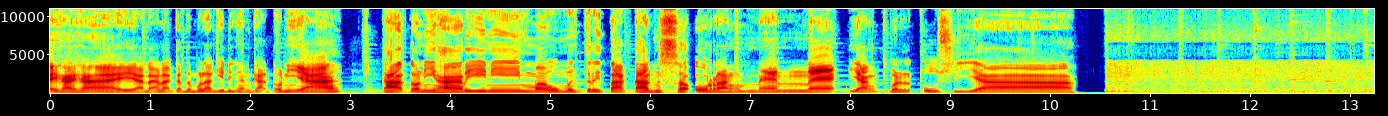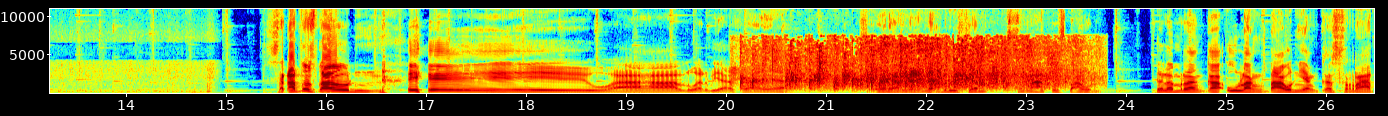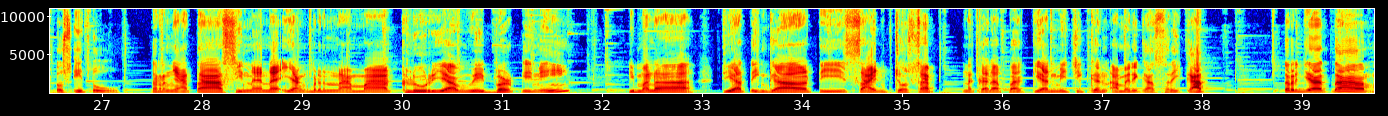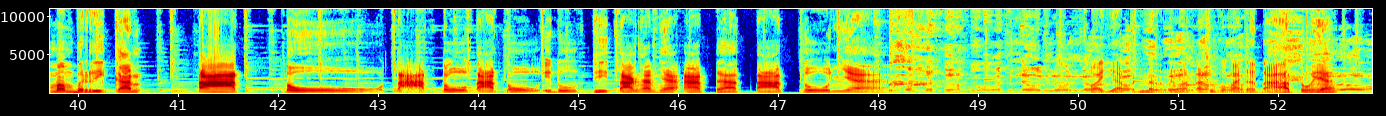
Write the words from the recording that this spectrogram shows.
Hai hai hai. Anak-anak ketemu lagi dengan Kak Tony ya. Kak Tony hari ini mau menceritakan seorang nenek yang berusia Seratus tahun. Hehehe. Wah luar biasa ya. Seorang nenek berusia 100 tahun. Dalam rangka ulang tahun yang ke 100 itu Ternyata si nenek yang bernama Gloria Weber ini di mana dia tinggal di Saint Joseph, negara bagian Michigan, Amerika Serikat, ternyata memberikan tato, tato, tato itu di tangannya ada tatonya. Wah iya bener memang aduh kok ada tato ya.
